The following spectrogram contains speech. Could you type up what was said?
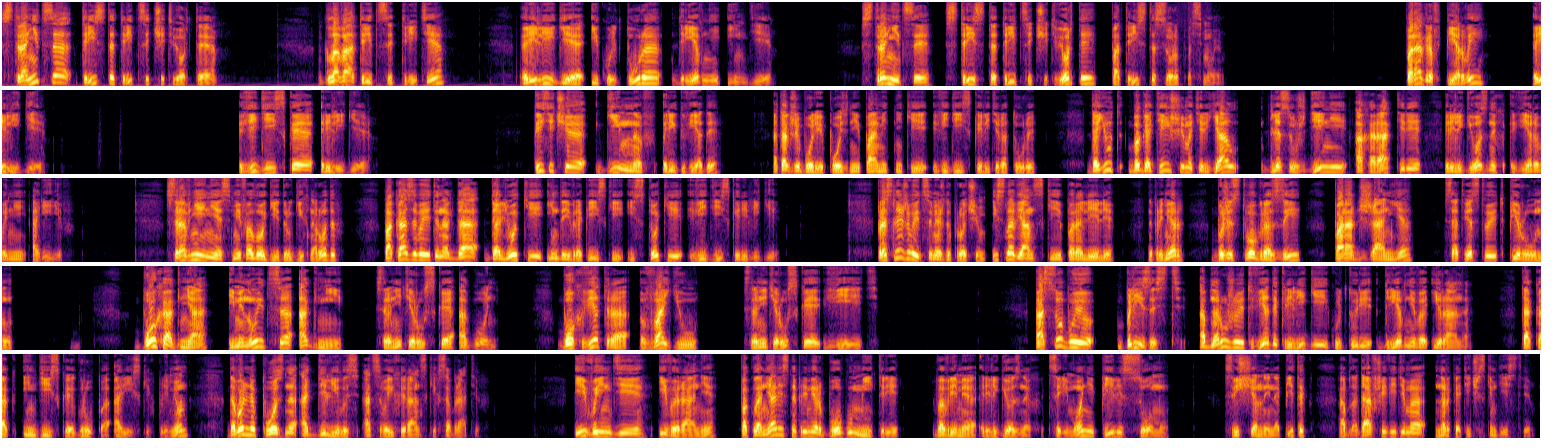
Страница 334. Глава 33. Религия и культура Древней Индии. Страницы с 334 по 348. Параграф 1. Религия. Ведийская религия. Тысяча гимнов Ригведы, а также более поздние памятники ведийской литературы, дают богатейший материал для суждений о характере религиозных верований ариев. Сравнение с мифологией других народов показывает иногда далекие индоевропейские истоки ведийской религии. Прослеживается, между прочим, и славянские параллели. Например, божество грозы Параджанья соответствует Перуну. Бог огня именуется Огни, сравните русское огонь. Бог ветра – Ваю, сравните русское веять. Особую близость обнаруживают веды к религии и культуре древнего Ирана, так как индийская группа арийских племен довольно поздно отделилась от своих иранских собратьев. И в Индии, и в Иране поклонялись, например, богу Митре, во время религиозных церемоний пили сому, священный напиток, обладавший, видимо, наркотическим действием.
